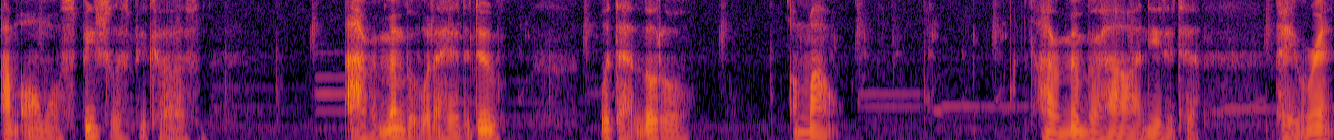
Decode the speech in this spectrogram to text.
I'm almost speechless because I remember what I had to do with that little amount. I remember how I needed to pay rent.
